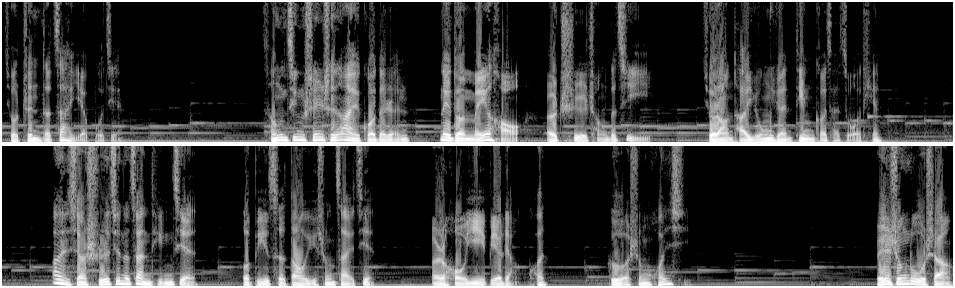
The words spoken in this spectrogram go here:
就真的再也不见。曾经深深爱过的人，那段美好。而赤诚的记忆，就让它永远定格在昨天。按下时间的暂停键，和彼此道一声再见，而后一别两宽，各生欢喜。人生路上，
